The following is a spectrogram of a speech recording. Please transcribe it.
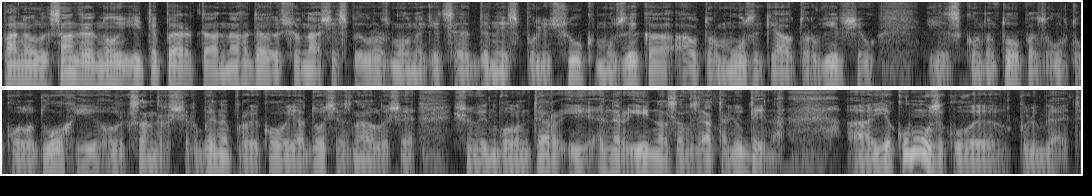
Пане Олександре, ну і тепер та нагадаю, що наші співрозмовники це Денис Поліщук, музика, автор музики, автор віршів із Конотопа, з гурту Коло двох, і Олександр Щербина, про якого я досі знаю лише, що він волонтер і енергійна завзята людина. А яку музику ви полюбляєте?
